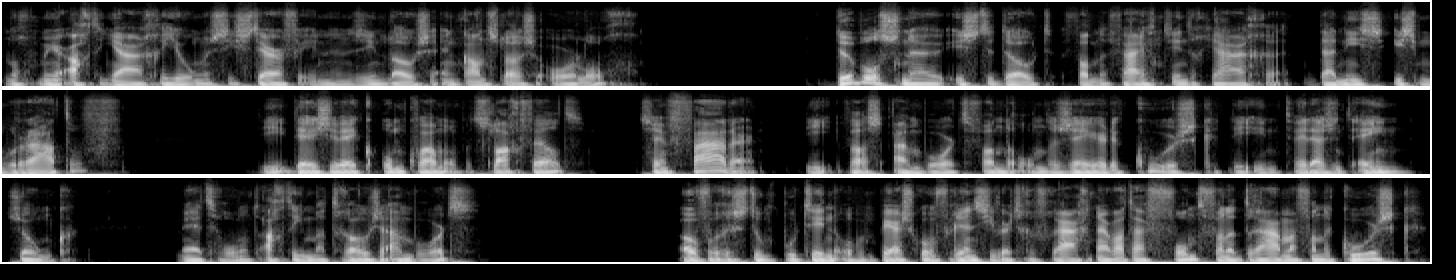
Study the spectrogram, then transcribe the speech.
nog meer 18-jarige jongens die sterven in een zinloze en kansloze oorlog. Dubbelsneu is de dood van de 25-jarige Danis Ismuratov, die deze week omkwam op het slagveld. Zijn vader die was aan boord van de onderzeeër de Koersk, die in 2001 zonk, met 118 matrozen aan boord. Overigens toen Poetin op een persconferentie werd gevraagd naar wat hij vond van het drama van de Koersk,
